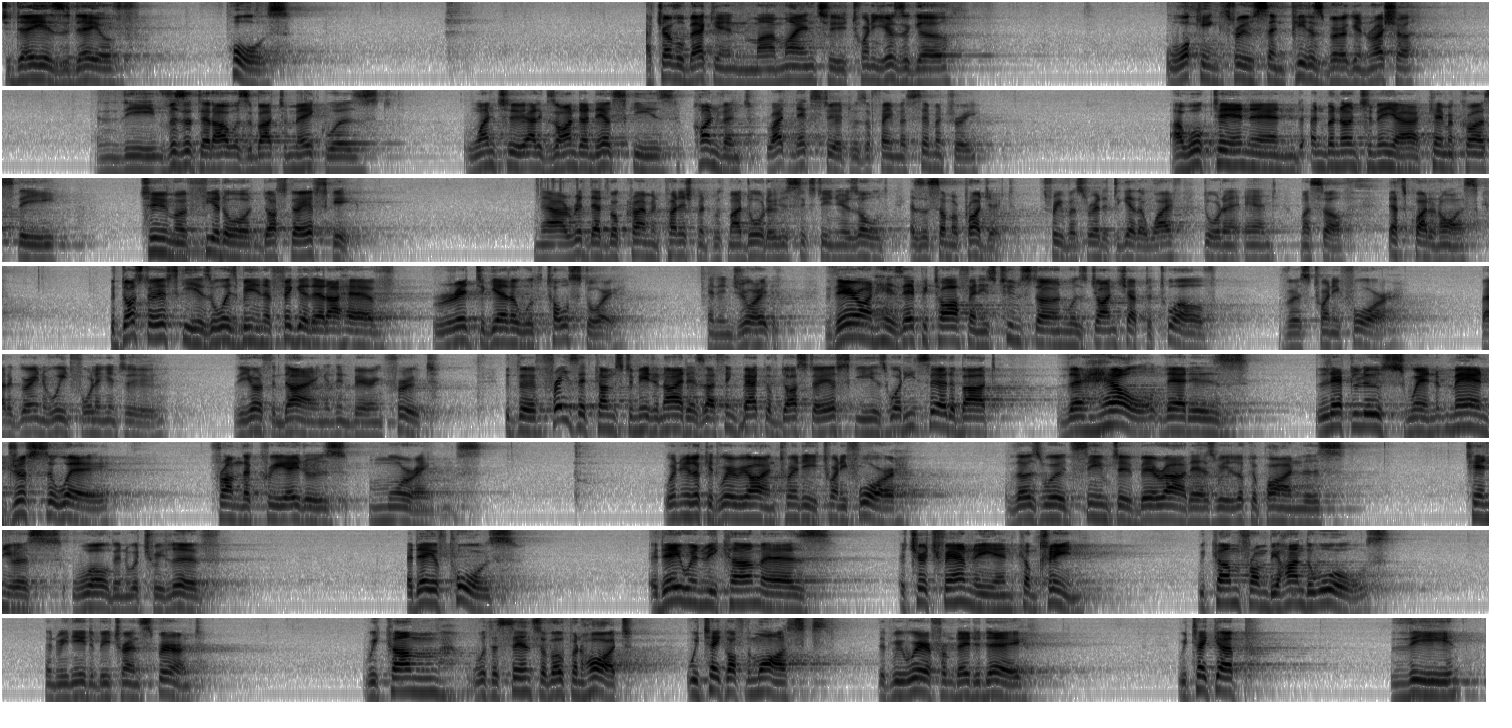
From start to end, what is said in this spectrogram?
Today is a day of pause. I travel back in my mind to 20 years ago, walking through St. Petersburg in Russia. And the visit that I was about to make was one to Alexander Nevsky's convent. Right next to it was a famous cemetery. I walked in, and unbeknown to me, I came across the tomb of Fyodor Dostoevsky. Now, I read that book, Crime and Punishment, with my daughter, who's 16 years old, as a summer project. Three of us read it together wife, daughter, and myself. That's quite an ask. But Dostoevsky has always been a figure that I have read together with Tolstoy and enjoyed there on his epitaph and his tombstone was John chapter 12, verse 24, about a grain of wheat falling into the earth and dying and then bearing fruit. But the phrase that comes to me tonight as I think back of Dostoevsky is what he said about the hell that is let loose when man drifts away from the Creator's moorings. When we look at where we are in 2024, those words seem to bear out as we look upon this tenuous world in which we live. A day of pause, a day when we come as a church family and come clean. We come from behind the walls, and we need to be transparent. We come with a sense of open heart we take off the masks that we wear from day to day. We take up the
